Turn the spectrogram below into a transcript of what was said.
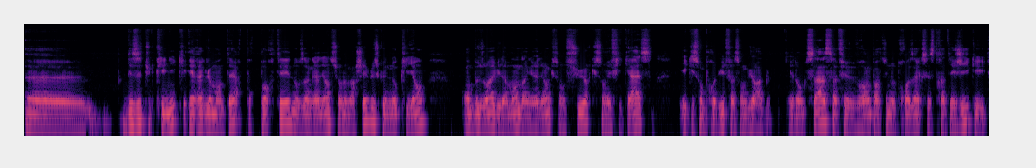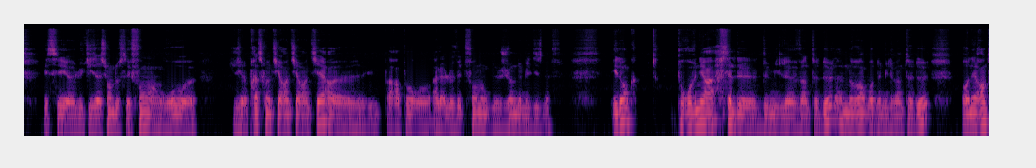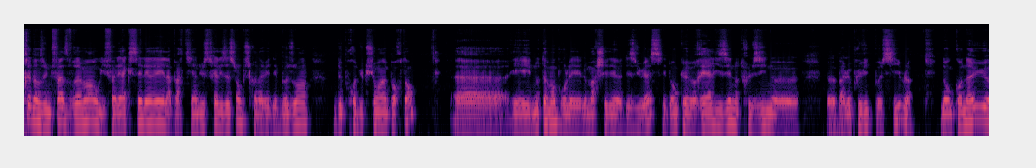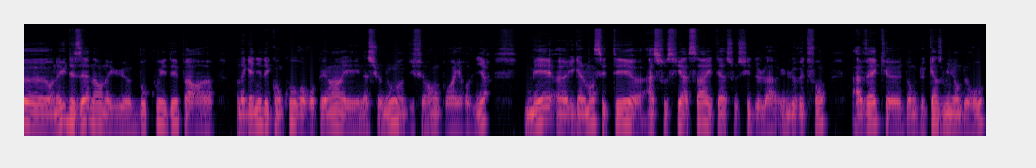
des études cliniques et réglementaires pour porter nos ingrédients sur le marché, puisque nos clients ont besoin évidemment d'ingrédients qui sont sûrs, qui sont efficaces et qui sont produits de façon durable. Et donc ça, ça fait vraiment partie de nos trois axes stratégiques et, c'est euh, l'utilisation de ces fonds, en gros, euh, je dirais presque un tiers, un tiers, un tiers euh, par rapport à la levée de fonds donc, de juin 2019. Et donc, pour revenir à celle de 2022, là, novembre 2022, on est rentré dans une phase vraiment où il fallait accélérer la partie industrialisation puisqu'on avait des besoins de production importants. Euh, et notamment pour le marché des US, et donc euh, réaliser notre usine euh, bah, le plus vite possible. Donc on a eu, on a eu des aides, hein, on a eu beaucoup aidé par on a gagné des concours européens et nationaux hein, différents, on pourra y revenir. Mais également, c'était associé à ça, était associé de la, une levée de fonds avec donc de 15 millions d'euros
